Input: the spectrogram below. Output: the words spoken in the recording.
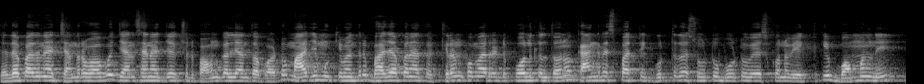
తెదేపది నేత చంద్రబాబు జనసేన అధ్యక్షుడు పవన్ కళ్యాణ్తో పాటు మాజీ ముఖ్యమంత్రి భాజపా నేత కిరణ్ కుమార్ రెడ్డి పోలికలతోనూ కాంగ్రెస్ పార్టీకి గుర్తుగా సూటు బూటు వేసుకున్న వ్యక్తికి బొమ్మల్ని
